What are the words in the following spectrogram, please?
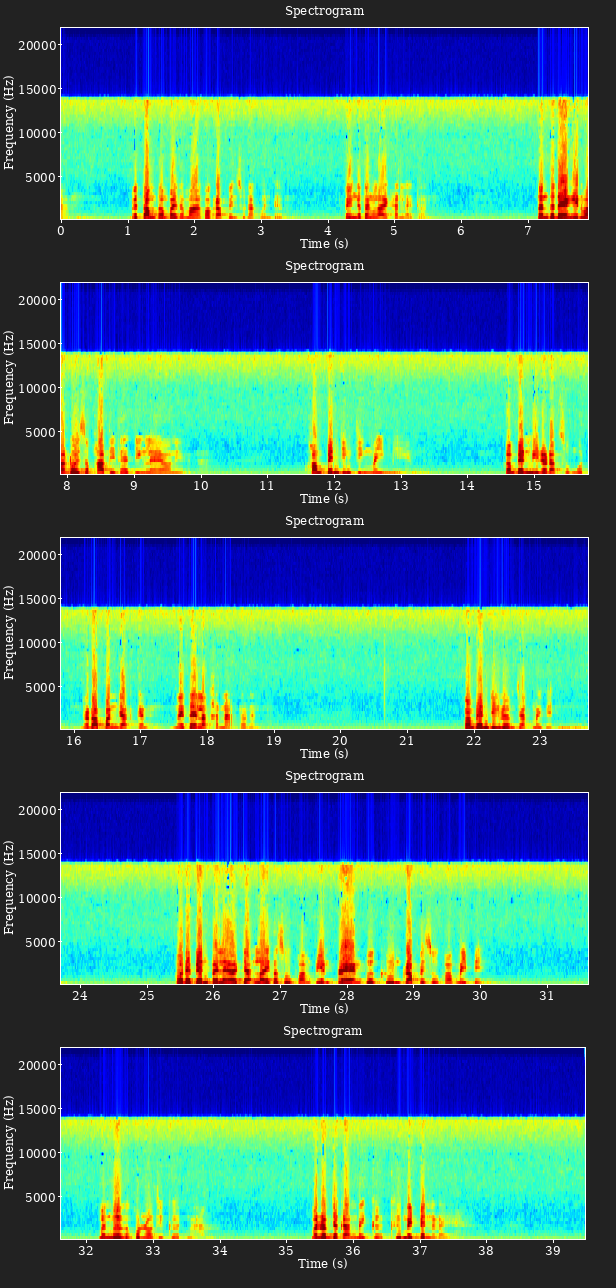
ไปตำทำไปทำมาก็กลับเป็นสุนัขเหมือนเดิม เป็นกันตั้งหลายขั้นหลายตอน นั้นแสดงเห็นว่าโดยสภาพที่แท้จริงแล้วเนี่ย ความเป็นจริง ๆ ไม่มี ความเป็นมีระดับสมมุติระดับบัญญัติกัน ในแต่ละขณะเท่านั้น ความเป็นจึงเริ่มจากไม่เป็นพอได้เป็นไปแล้วจะไหลก็สู่ความเปลี่ยนแปลง เพื่อคืนกลับไปสู่ความไม่เป็นมันเหมือนกับคนเราที่เกิดมา มันเริ่มจากการไม่เกิดคือไม่เป็นอะไร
